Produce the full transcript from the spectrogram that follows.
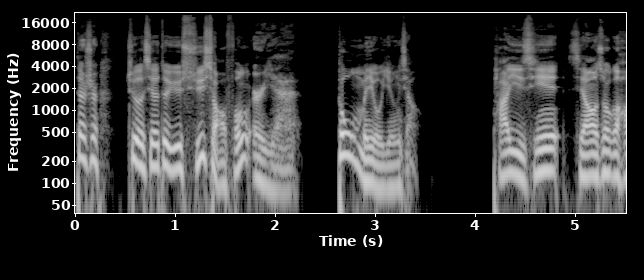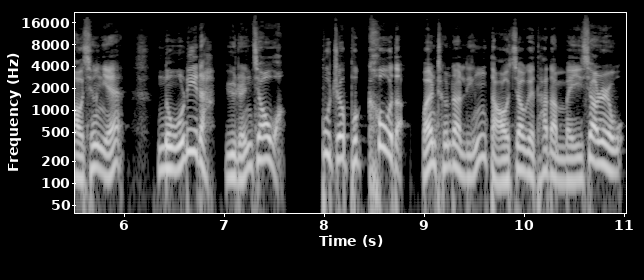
但是这些对于徐小峰而言都没有影响。他一心想要做个好青年，努力的与人交往，不折不扣的完成着领导交给他的每一项任务。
